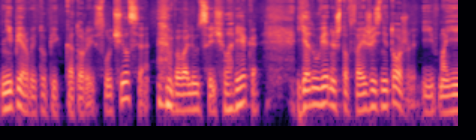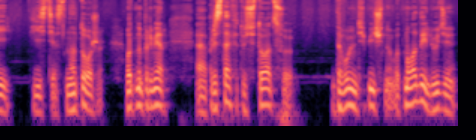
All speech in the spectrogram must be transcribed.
не первый тупик, который случился в эволюции человека. Я уверен, что в твоей жизни тоже, и в моей, естественно, тоже. Вот, например, э, представь эту ситуацию, довольно типичную. Вот молодые люди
